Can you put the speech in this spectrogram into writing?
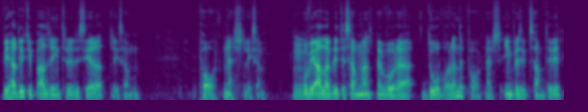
Vi hade ju typ aldrig introducerat liksom partners liksom. Mm. Och vi alla blev tillsammans med våra dåvarande partners i princip samtidigt.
